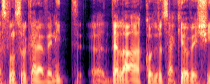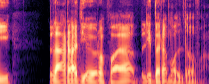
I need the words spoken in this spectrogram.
Răspunsul care a venit uh, de la Codruța și la Radio Europa Liberă Moldova.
